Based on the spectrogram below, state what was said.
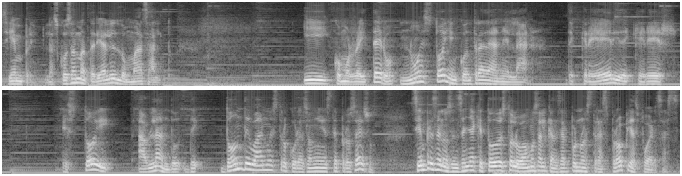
siempre, las cosas materiales lo más alto. Y como reitero, no estoy en contra de anhelar, de creer y de querer. Estoy hablando de dónde va nuestro corazón en este proceso. Siempre se nos enseña que todo esto lo vamos a alcanzar por nuestras propias fuerzas.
